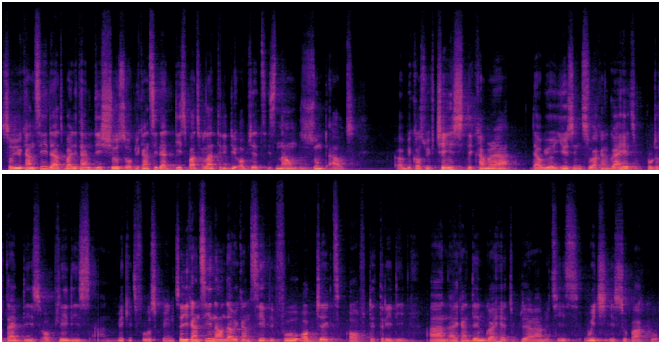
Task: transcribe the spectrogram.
So you can see that by the time this shows up, you can see that this particular 3D object is now zoomed out. uh, because we've changed the camera that we are using. So I can go ahead to prototype this or play this and make it full screen. So you can see now that we can see the full object of the 3D and I can then go ahead to play around with it, which is super cool.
